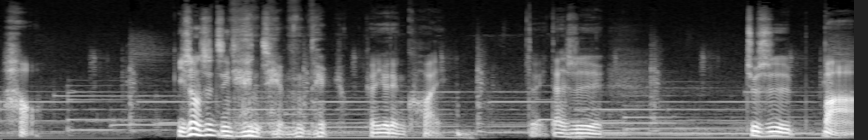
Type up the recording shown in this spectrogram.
好，以上是今天节目内容，可能有点快。对，但是就是把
